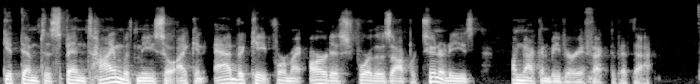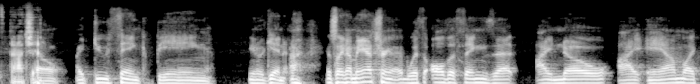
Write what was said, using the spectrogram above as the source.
get them to spend time with me so I can advocate for my artist for those opportunities, I'm not going to be very effective at that. Gotcha. So I do think being, you know, again, uh, it's like I'm answering with all the things that I know I am. Like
